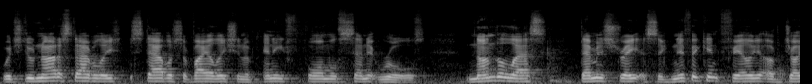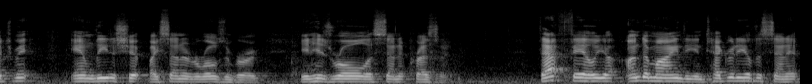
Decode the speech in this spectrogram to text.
which do not establish, establish a violation of any formal Senate rules, nonetheless demonstrate a significant failure of judgment and leadership by Senator Rosenberg in his role as Senate President. That failure undermined the integrity of the Senate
